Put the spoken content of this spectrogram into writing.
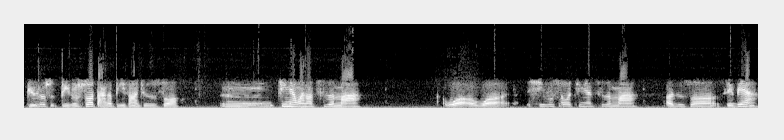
比如说，比如说打个比方，就是说，嗯，今天晚上吃什么？我我媳妇说今天吃什么，儿子说随便，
